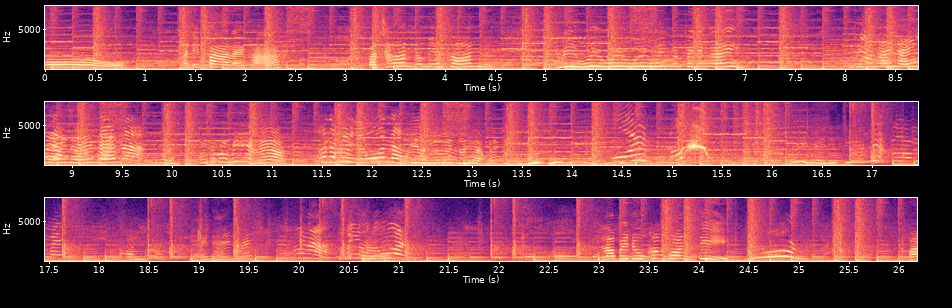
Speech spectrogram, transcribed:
โอ้อันนี้ปลาอะไรคะปลาช่อนอเมซอนวิววิววิววิววิมันเป็นยังไง มันไหนไหนไหนไหนน่ะเฮ้ยทำไมไม่เห็นเลยอะนั่นอยู่นู่นน่ะอุ้ยอยู่อุ้นู่ยนตัวใหญ่ไม่ตัวอุ้ยอุ้ยอุ้ยอุ้ยใหญ่จริงๆเนี่ยตอนนี้ไหนไหนไหนนู่นน่ะมันอยู่นู่นเราไปดูข้างบนสินู่นป้า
